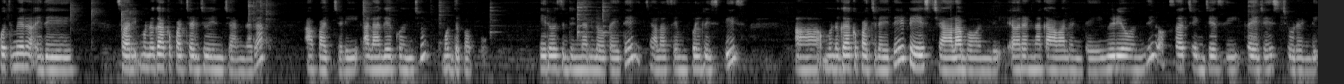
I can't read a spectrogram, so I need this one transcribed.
కొత్తిమీర ఇది సారీ మునగాక పచ్చడి చూపించాను కదా ఆ పచ్చడి అలాగే కొంచెం ముద్దపప్పు. ఈరోజు డిన్నర్లోకి అయితే చాలా సింపుల్ రెసిపీస్ మునగాక పచ్చడి అయితే టేస్ట్ చాలా బాగుంది. ఎవరన్నా కావాలంటే వీడియో ఉంది ఒకసారి చెక్ చేసి ట్రై చేసి చూడండి.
